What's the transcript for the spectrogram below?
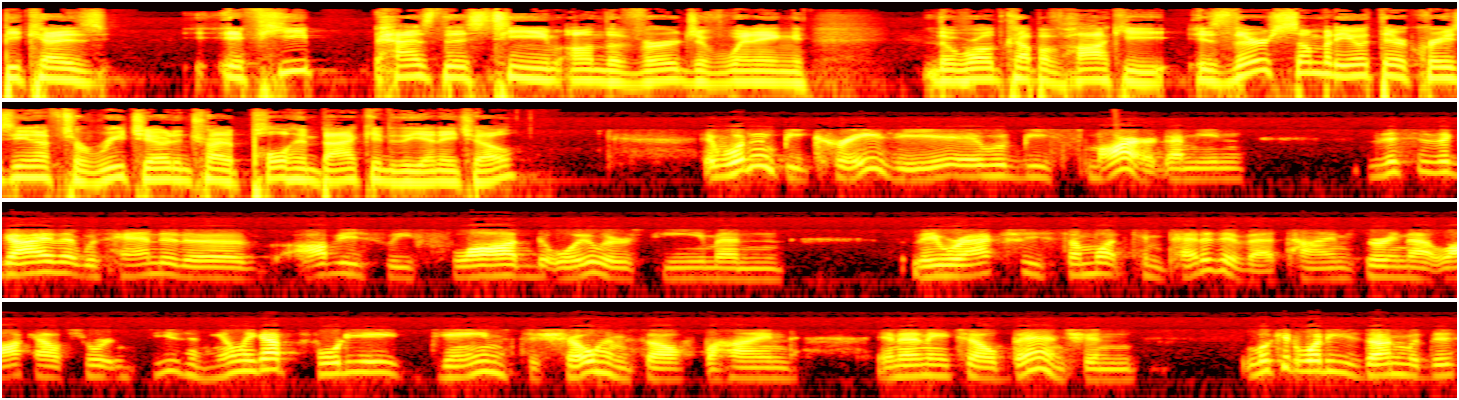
because if he has this team on the verge of winning the World Cup of Hockey, is there somebody out there crazy enough to reach out and try to pull him back into the NHL? It wouldn't be crazy. It would be smart. I mean, this is a guy that was handed a obviously flawed Oilers team, and they were actually somewhat competitive at times during that lockout shortened season. He only got 48 games to show himself behind an NHL bench, and look at what he's done with this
